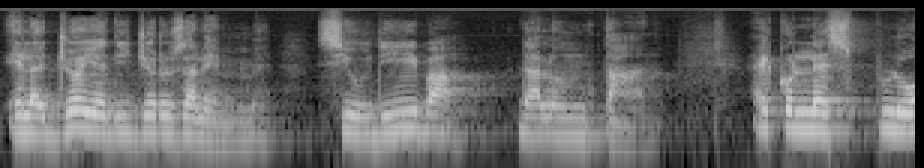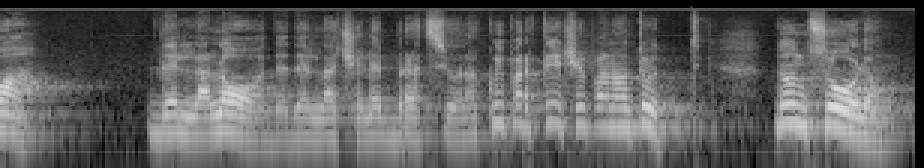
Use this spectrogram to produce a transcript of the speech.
e la gioia di Gerusalemme si udiva da lontano. Ecco l'esploit della lode, della celebrazione, a cui partecipano tutti, non solo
